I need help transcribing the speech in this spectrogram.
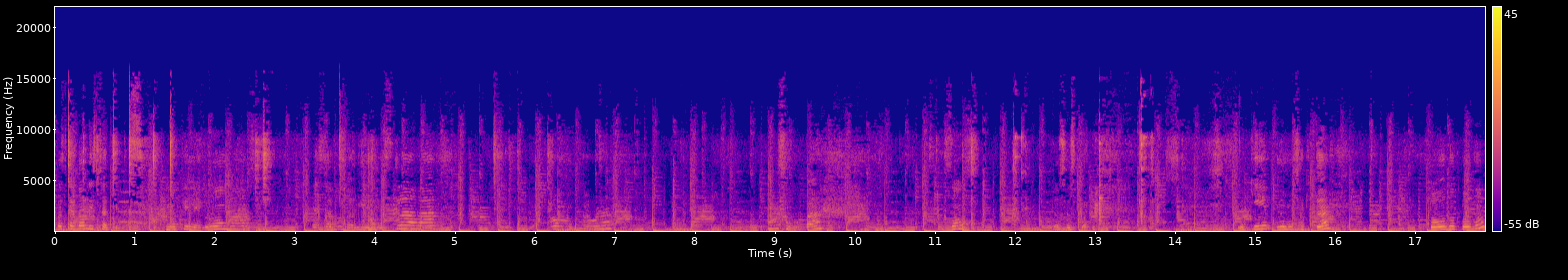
Pues quedó lista, chicas. No tiene grumos. Está súper bien mezclada. Ahora vamos a ocupar estas dos. Entonces, bueno. Aquí vamos a quitar todo, todo.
